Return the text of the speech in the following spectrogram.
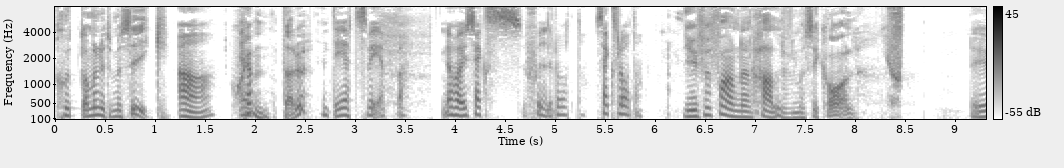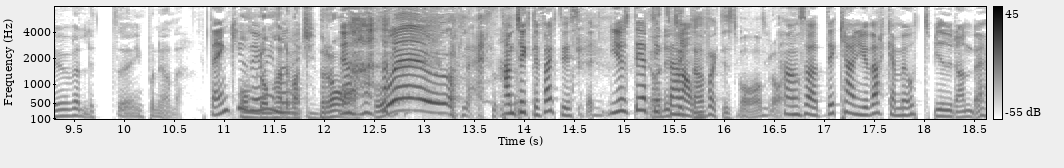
17 minuter musik. Ja, Skämtar du? inte i ett svep va? Jag har ju sex, sju låtar. Sex låtar. Det är ju för fan en halv musikal. Det är ju väldigt eh, imponerande. Thank you Om de hade much. varit bra. Wow! Han tyckte faktiskt, just det Ja, tyckte, det tyckte han han faktiskt var bra. Han sa att det kan ju verka motbjudande.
